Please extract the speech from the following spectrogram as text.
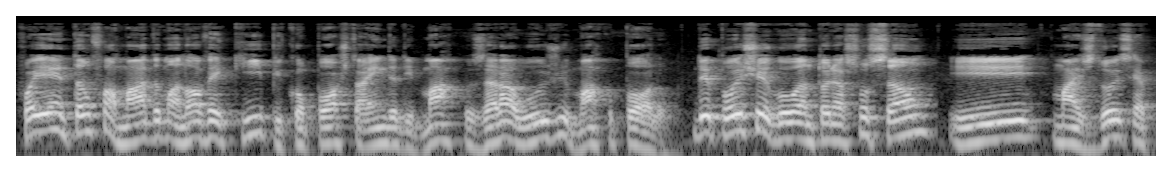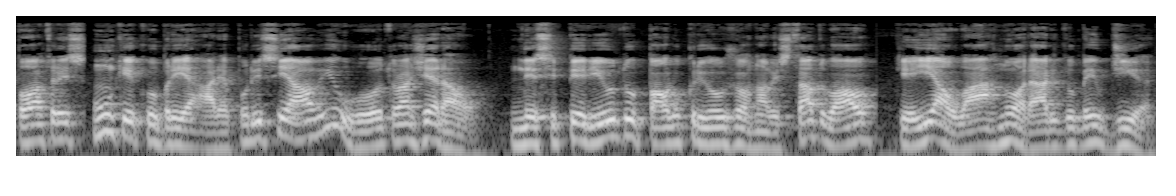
Foi então formada uma nova equipe composta ainda de Marcos Araújo e Marco Polo. Depois chegou Antônio Assunção e mais dois repórteres, um que cobria a área policial e o outro a geral. Nesse período, Paulo criou o jornal estadual, que ia ao ar no horário do meio-dia.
